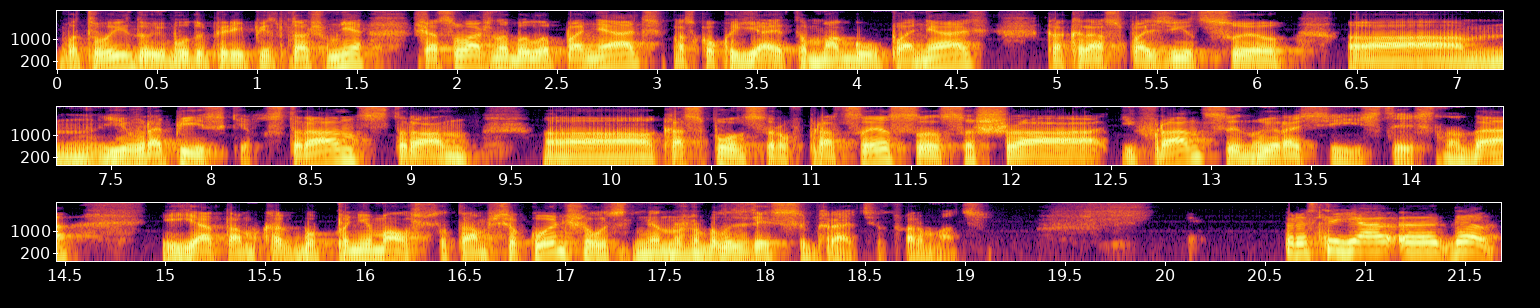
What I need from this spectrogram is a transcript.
Вот выйду и буду переписывать. Потому что мне сейчас важно было понять, поскольку я это могу понять, как раз позицию э, европейских стран, стран э, спонсоров процесса, США и Франции, ну и России, естественно, да. И я там как бы понимал, что там все кончилось, мне нужно было здесь собирать информацию. Просто я, э, да,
